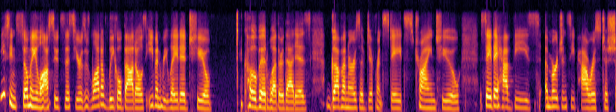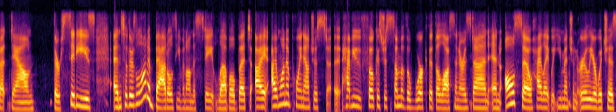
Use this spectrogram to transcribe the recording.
We've seen so many lawsuits this year There's a lot of legal battles, even related to COVID, whether that is governors of different states trying to say they have these emergency powers to shut down their cities. And so there's a lot of battles even on the state level. But I, I want to point out just uh, have you focus just some of the work that the Law Center has done and also highlight what you mentioned earlier, which is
